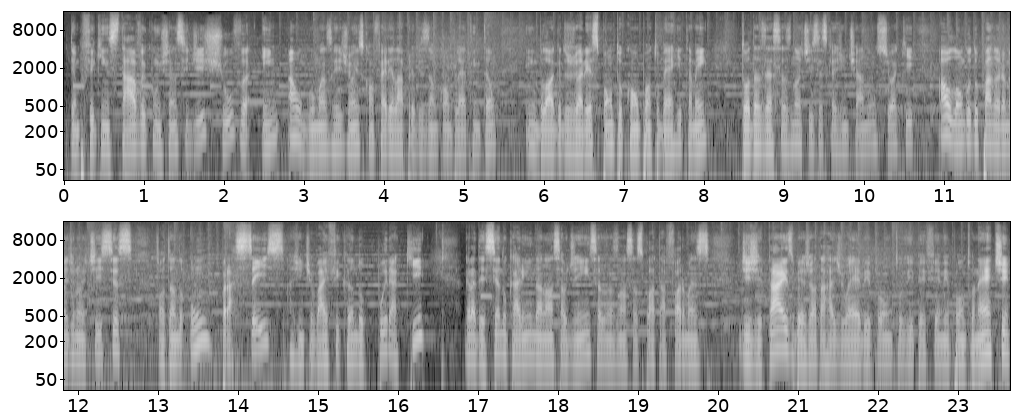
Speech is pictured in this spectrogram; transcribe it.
O tempo fica instável e com chance de chuva em algumas regiões. Confere lá a previsão completa então em blogdojuarez.com.br também todas essas notícias que a gente anunciou aqui ao longo do panorama de notícias. Faltando um para seis, a gente vai ficando por aqui agradecendo o carinho da nossa audiência nas nossas plataformas digitais, bjradioweb.vipfm.net,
